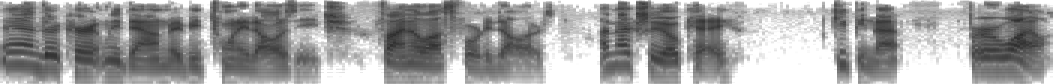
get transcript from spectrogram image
and they're currently down maybe $20 each. Fine, I lost $40. I'm actually okay keeping that for a while.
